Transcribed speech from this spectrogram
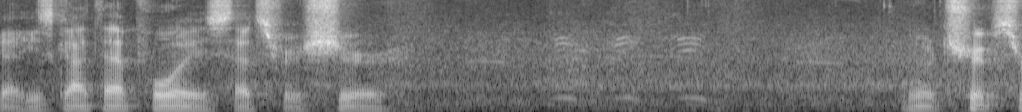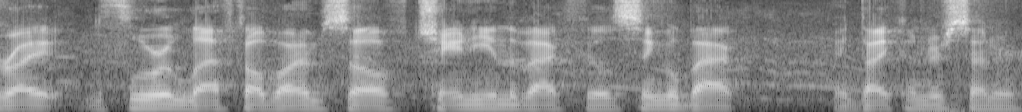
Yeah, he's got that poise, that's for sure. You know, trips right. LaFleur left all by himself. Chaney in the backfield, single back. And Dyke under center.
